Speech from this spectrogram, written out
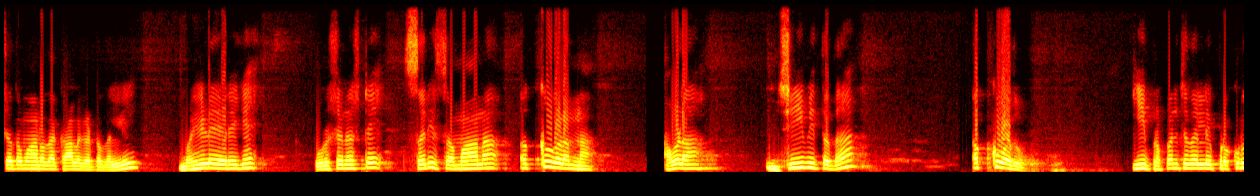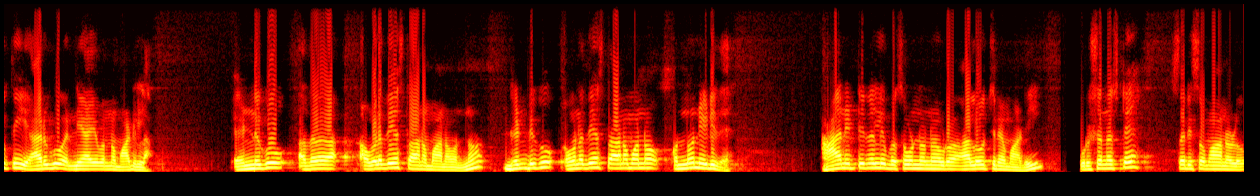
ಶತಮಾನದ ಕಾಲಘಟ್ಟದಲ್ಲಿ ಮಹಿಳೆಯರಿಗೆ ಪುರುಷನಷ್ಟೇ ಸರಿ ಸಮಾನ ಹಕ್ಕುಗಳನ್ನು ಅವಳ ಜೀವಿತದ ಹಕ್ಕು ಅದು. ಈ ಪ್ರಪಂಚದಲ್ಲಿ ಪ್ರಕೃತಿ ಯಾರಿಗೂ ಅನ್ಯಾಯವನ್ನು ಮಾಡಿಲ್ಲ. ಹೆಣ್ಣಿಗೂ ಅದರ ಅವಳದೇ ಸ್ಥಾನಮಾನವನ್ನು, ಗಂಡಿಗೂ ಅವನದೇ ಸ್ಥಾನಮಾನವನ್ನು ನೀಡಿದೆ. ಆ ನಿಟ್ಟಿನಲ್ಲಿ ಬಸವಣ್ಣನವರು ಆಲೋಚನೆ ಮಾಡಿ, ಪುರುಷನಷ್ಟೇ ಸರಿಸಮಾನಳು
